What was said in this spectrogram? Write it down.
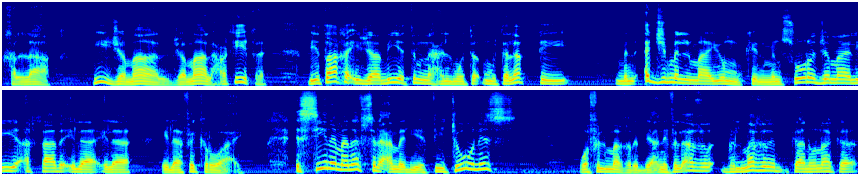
خلاق في جمال جمال حقيقة. بطاقة إيجابية تمنح المتلقي من أجمل ما يمكن من صورة جمالية أخذ إلى إلى إلى فكر واعي. السينما نفس العملية في تونس وفي المغرب. يعني في في المغرب كان هناك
